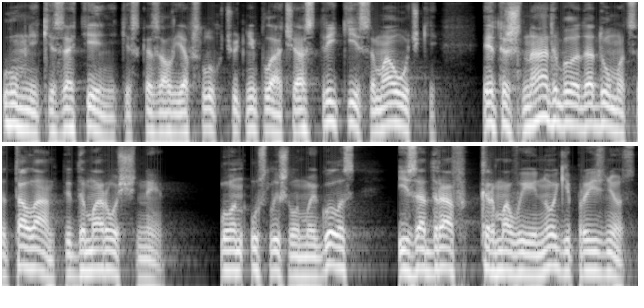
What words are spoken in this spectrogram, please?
«Умники, затейники», — сказал я вслух, чуть не плача, «остряки, самоучки. Это ж надо было додуматься, таланты доморощенные». Он услышал мой голос и, задрав кормовые ноги, произнес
